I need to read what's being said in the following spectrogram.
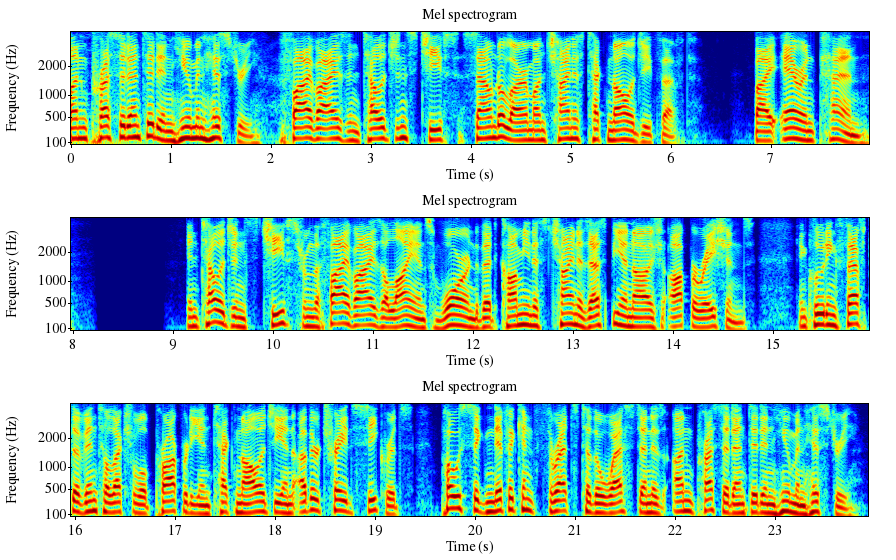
Unprecedented in human history. Five Eyes intelligence chiefs sound alarm on China's technology theft. By Aaron Pan. Intelligence chiefs from the Five Eyes alliance warned that Communist China's espionage operations, including theft of intellectual property and technology and other trade secrets, pose significant threats to the West and is unprecedented in human history.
